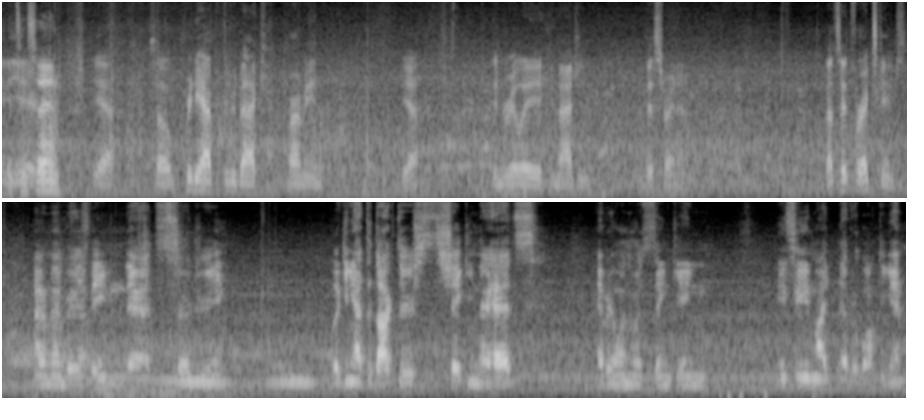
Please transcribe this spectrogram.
in It's insane. Yeah, so pretty happy to be back. Or I mean, yeah, didn't really imagine this right now. That's it for X Games. I remember being there at surgery, looking at the doctors shaking their heads. Everyone was thinking if he might ever walk again.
